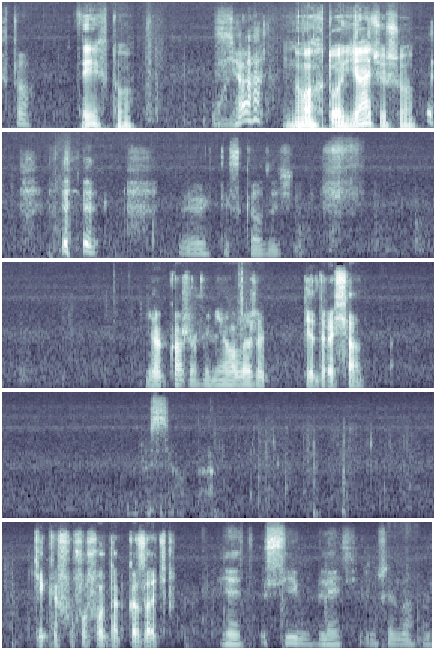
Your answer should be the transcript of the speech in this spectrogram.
Хто? Ти хто? Я? Ну а хто я чи що? Эх, ти сказочник. Як каже мені Олеже Підрасян. Красава. Тільки фу-фу-фу так казати. Я сів, блядь, і вже нахуй.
